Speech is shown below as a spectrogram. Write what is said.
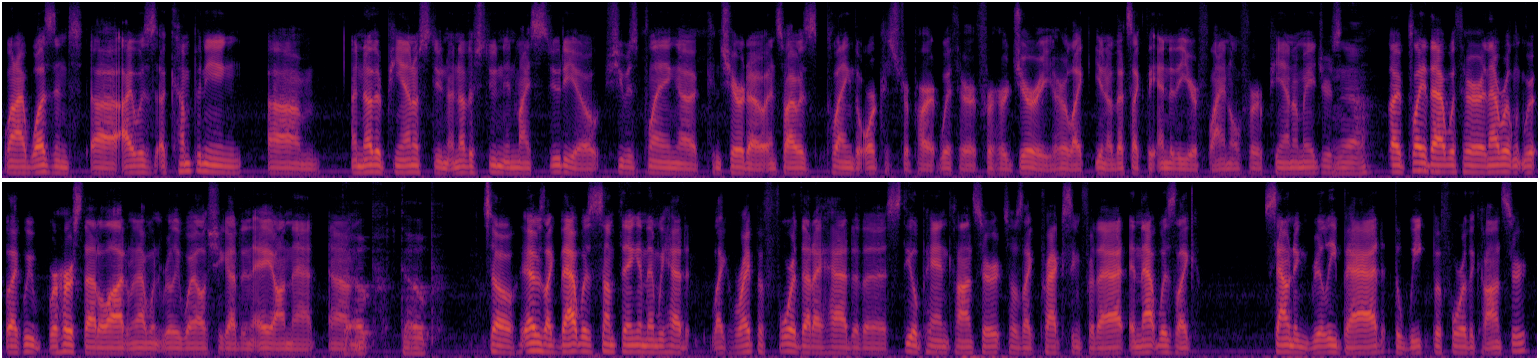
when I wasn't, uh, I was accompanying um, another piano student, another student in my studio. She was playing a concerto, and so I was playing the orchestra part with her for her jury. Her like, you know, that's like the end of the year final for piano majors. Yeah. So I played that with her, and that re- like we rehearsed that a lot, and that went really well. She got an A on that. Um, Dope. Dope. So it was like that was something, and then we had like right before that I had the Steel Pan concert, so I was like practicing for that, and that was like sounding really bad the week before the concert,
